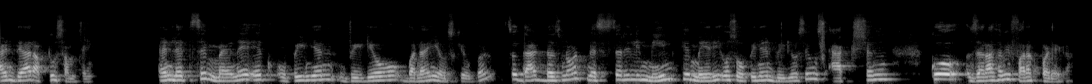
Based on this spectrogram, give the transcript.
and they are up to something. And let's say मैंने एक ओपिनियन वीडियो बनाई है उसके ऊपर so that does not necessarily mean कि मेरी उस ओपिनियन वीडियो से उस एक्शन को जरा सा भी फ़र्क पड़ेगा।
